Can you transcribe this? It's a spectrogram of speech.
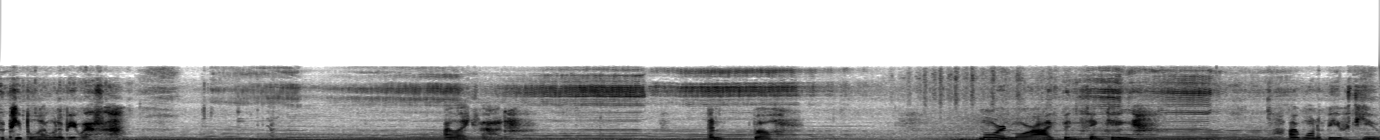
the people I want to be with. I like that. And, well, more and more I've been thinking I want to be with you.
